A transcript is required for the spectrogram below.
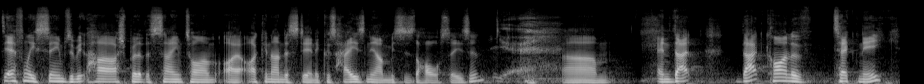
definitely seems a bit harsh, but at the same time, I, I can understand it because Haze now misses the whole season. yeah. Um, and that that kind of technique,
